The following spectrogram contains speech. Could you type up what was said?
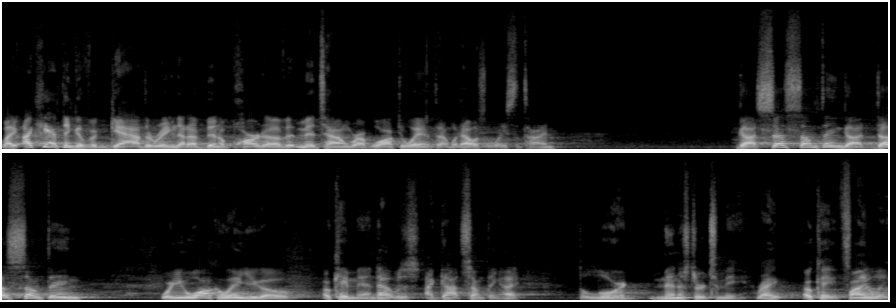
Like, I can't think of a gathering that I've been a part of at Midtown where I've walked away and thought, well, that was a waste of time. God says something, God does something, where you walk away and you go, okay, man, that was, I got something. I, the Lord ministered to me, right? Okay, finally,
